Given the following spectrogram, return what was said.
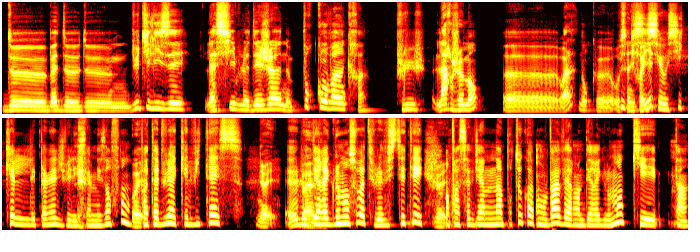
bah, de, d'utiliser la cible des jeunes pour convaincre plus largement. Euh, voilà, donc euh, au sein du foyer. C'est aussi quelles planètes je vais laisser à mes enfants. Enfin, tu as vu à quelle vitesse le bah, dérèglement voit, tu l'as vu cet été. Enfin, ça devient n'importe quoi. On va vers un dérèglement qui est. Enfin,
